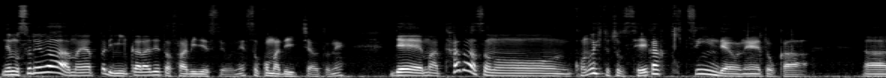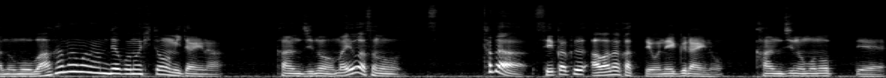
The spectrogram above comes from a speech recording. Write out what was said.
でもそれは、まあ、やっぱり身から出たサビですよね。そこまで行っちゃうとね。で、まあ、ただその、この人ちょっと性格きついんだよね、とか、あの、もうわがままなんだよ、この人、みたいな感じの、まあ、要はその、ただ性格合わなかったよね、ぐらいの感じのものって、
